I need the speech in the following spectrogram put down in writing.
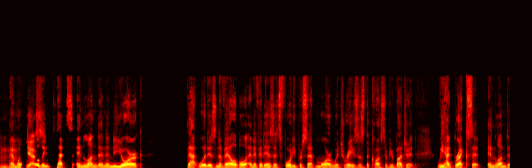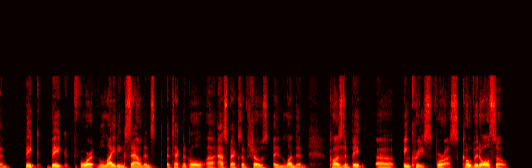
Mhm. and when Yes. building sets in London and New York, that wood isn't available. And if it is, it's 40% more, which raises the cost of your budget. We had Brexit in London, big, big for lighting, sound, and uh, technical uh, aspects of shows in London caused a Hmm. big uh, increase for us. COVID also,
